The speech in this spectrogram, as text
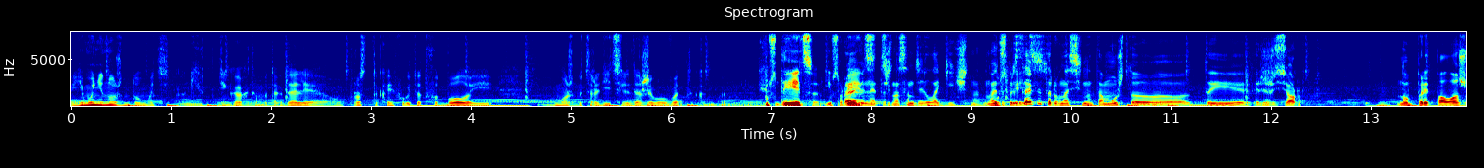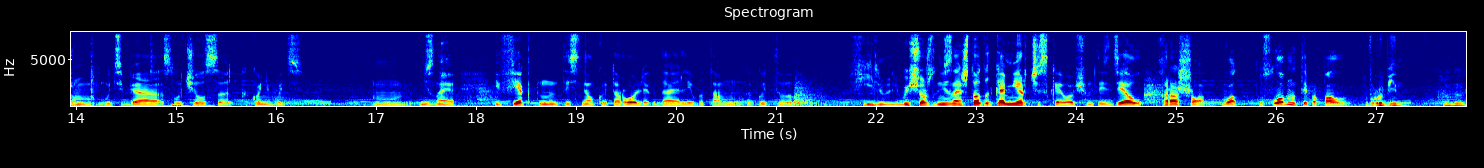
э, ему не нужно думать о каких-то деньгах там и так далее. Он просто кайфует от футбола и, может быть, родители даже его в это как бы успеется. Да и, и успеется, правильно, это же на самом деле логично. Но это Успеется. представь, это равносильно тому, что ты режиссер. Ну, предположим, у тебя случился какой-нибудь, не знаю, эффектно ты снял какой-то ролик, да, либо там какой-то фильм, либо еще что-то, не знаю, что-то коммерческое, в общем, ты сделал хорошо. Вот, условно ты попал в Рубин. Мгм.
